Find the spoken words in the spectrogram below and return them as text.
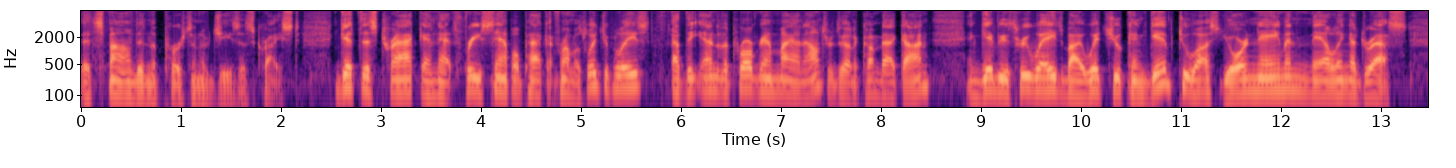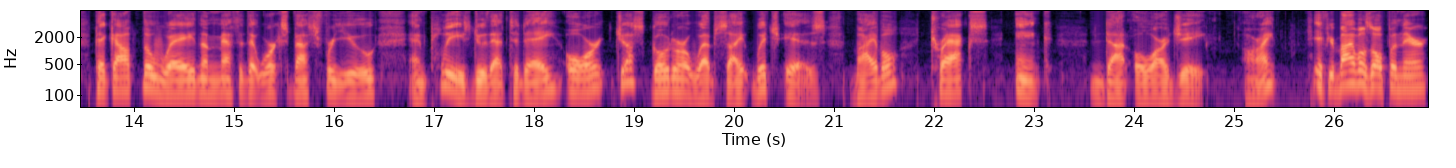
that's found in the person of Jesus Christ. Get this track and that free sample packet from us, would you please? At the end of the program, my announcer is going to come back on and give you three ways by which you can give to us your name and mailing address. Pick out the way, the method that works best for you, and please do that today, or just go to our website, which is BibleTractsInc.org. All right? If your Bible's open there,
